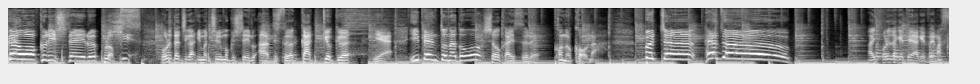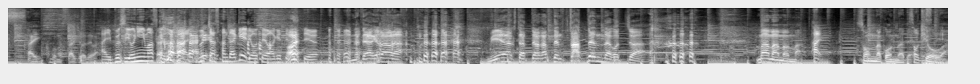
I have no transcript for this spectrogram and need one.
がお送りしているプロップス俺たちが今注目しているアーティストや楽曲。いやイベントなどを紹介するこのコーナーブッチャーヘッドアップはい、これだけ手挙げてます。はい、ここのスタジオでは。はい、ブース4人いますけど、はい、ブッチャーさんだけ両手を上げてるっていう。みんな手挙げろほら。見えなくたって分かってん、立ってんだこっちは。まあまあまあまあ、はい、そんなこんなでですね。今日は。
